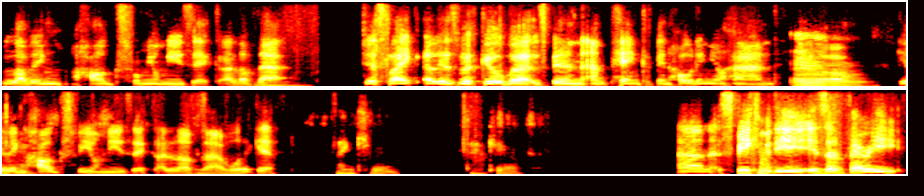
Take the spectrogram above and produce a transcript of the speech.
loving hugs from your music. I love that. Mm. Just like Elizabeth Gilbert has been and Pink have been holding your hand, mm. you are mm. giving hugs for your music. I love that. What a gift. Thank you. Thank you. And speaking with you is a very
